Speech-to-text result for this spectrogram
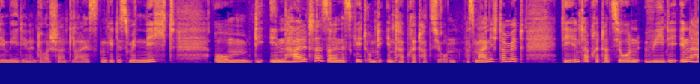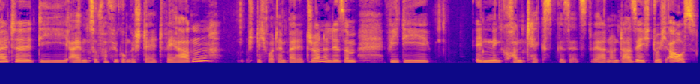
die Medien in Deutschland leisten, geht es mir nicht um die Inhalte, sondern es geht um die Interpretation. Was meine ich damit? Die Interpretation, wie die Inhalte, die einem zur Verfügung gestellt werden, Stichwort Embedded Journalism, wie die in den Kontext gesetzt werden. Und da sehe ich durchaus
